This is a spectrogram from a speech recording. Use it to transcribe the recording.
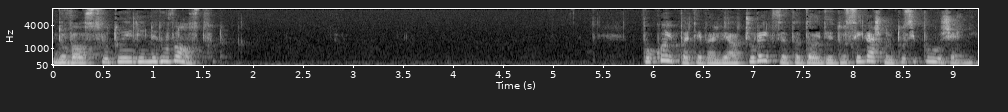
Доволството или недоволството? По кой път е вървял човек, за да дойде до сегашното си положение?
